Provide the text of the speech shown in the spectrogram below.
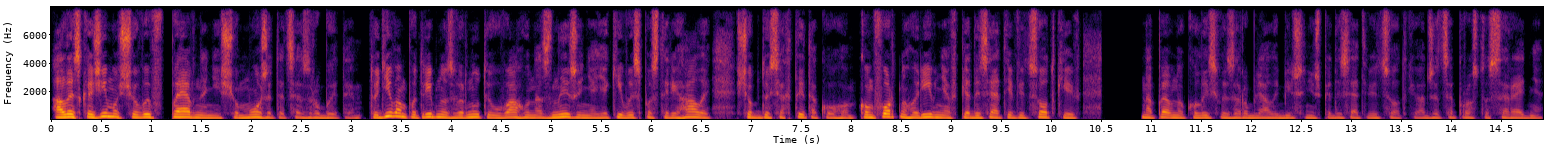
Але скажімо, що ви впевнені, що можете це зробити. Тоді вам потрібно звернути увагу на зниження, які ви спостерігали, щоб досягти такого комфортного рівня в 50%. Напевно, колись ви заробляли більше ніж 50%, адже це просто середнє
